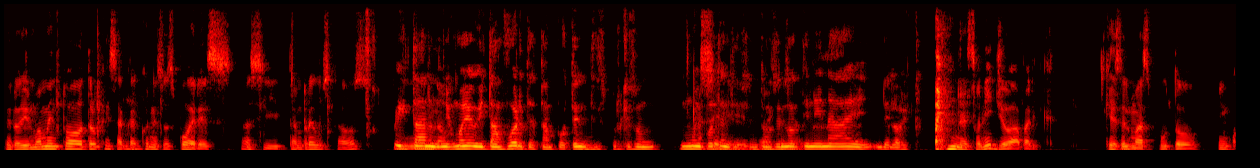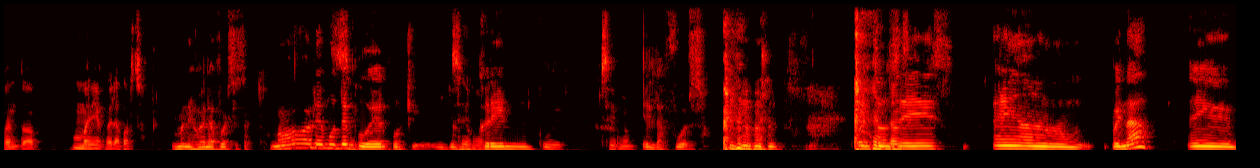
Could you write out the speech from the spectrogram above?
Pero de un momento a otro que saca con esos poderes así tan rebuscados. Y tan, no. y como digo, y tan fuertes, tan potentes, porque son muy Sí, potentes, no, entonces no tiene nada de, de lógica. Eso ni yo, marica, que es el más puto en cuanto a manejo de la fuerza. Manejo de la fuerza, exacto. No hablemos de poder porque ellos Sí, no no. creen en el poder, Sí, no. en la fuerza. Entonces, eh, pues nada, eh,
